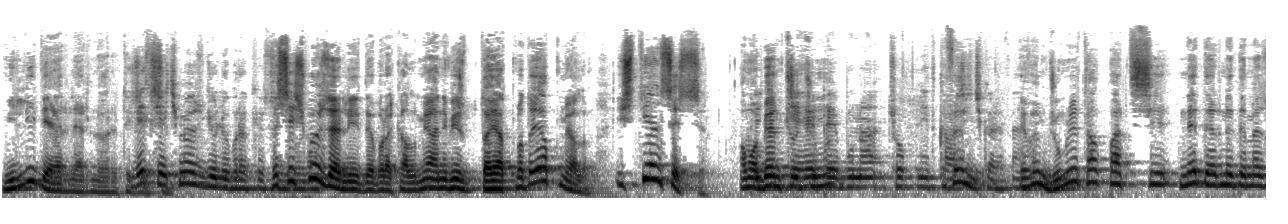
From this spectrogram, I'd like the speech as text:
Milli değerlerini Ve öğreteceksin. seçme özgürlüğü bırakıyorsunuz. Ve seçme burada. özelliği de bırakalım. Yani bir dayatma da yapmayalım. İsteyen seçsin. Ama Peki ben çocuğumu... CHP buna çok net karşı Efendim, çıkar efendim. efendim Cumhuriyet Halk Partisi ne der ne demez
